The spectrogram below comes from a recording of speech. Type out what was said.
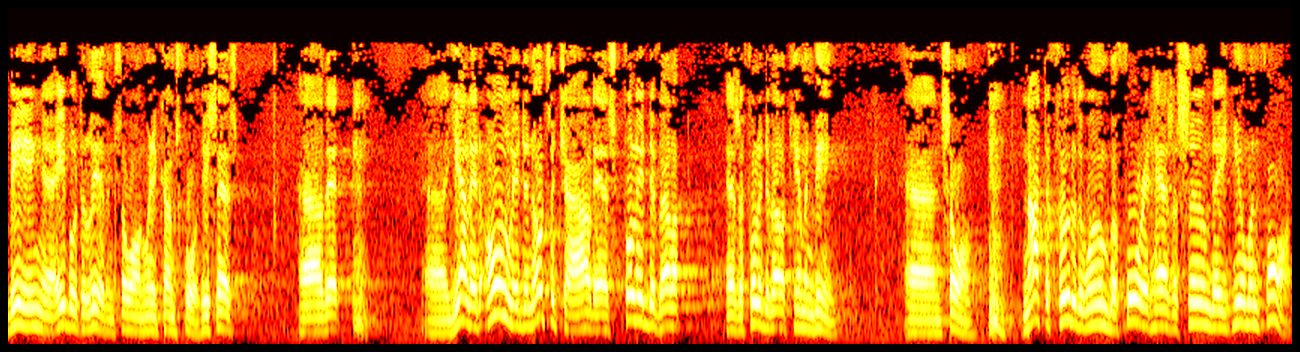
being uh, able to live and so on when it comes forth. He says uh, that uh, only denotes a child as fully developed, as a fully developed human being, and so on. Not the fruit of the womb before it has assumed a human form.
